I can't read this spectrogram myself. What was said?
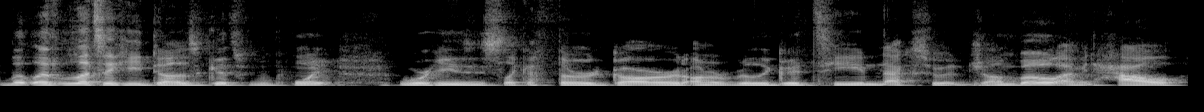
let, let's say he does get to the point where he's like a third guard on a really good team next to a jumbo I mean how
